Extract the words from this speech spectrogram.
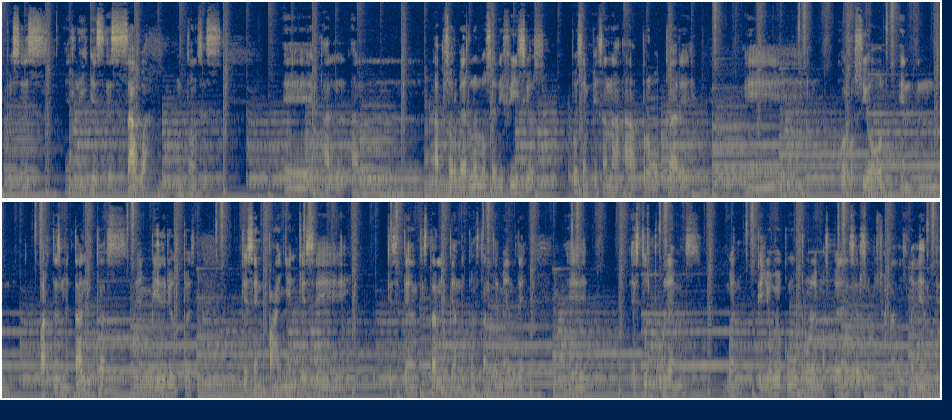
pues es, es, agua. Entonces, eh, al, absorberlo los edificios, pues empiezan a, provocar corrosión en, en, partes metálicas, en vidrios, pues que se empañen, que se que se tengan que estar limpiando constantemente. Eh, estos problemas, bueno, que yo veo como problemas pueden ser solucionados mediante,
